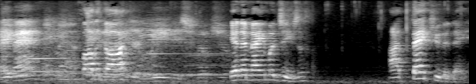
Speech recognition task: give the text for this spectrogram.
Amen. Father God, In the name of Jesus, I thank you today.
